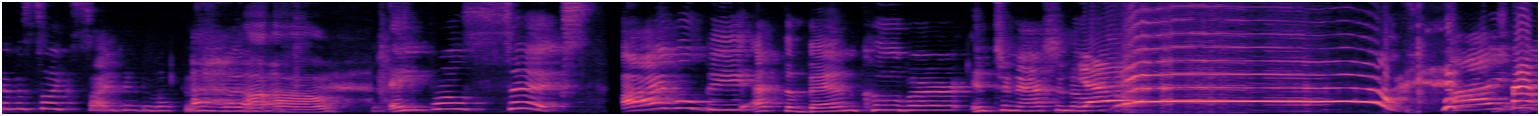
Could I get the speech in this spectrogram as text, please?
I'm so excited about this one. Uh oh. April 6th, I will be at the Vancouver International. Yes! I am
